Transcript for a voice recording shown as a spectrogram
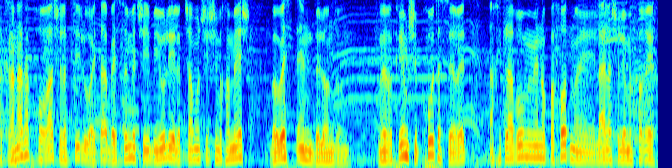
הקרנת הבכורה של הצילו הייתה ב-29 ביולי 1965 בווסט אנד בלונדון. המבקרים שיבחו את הסרט, אך התלהבו ממנו פחות מלילה של יום מפרך.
